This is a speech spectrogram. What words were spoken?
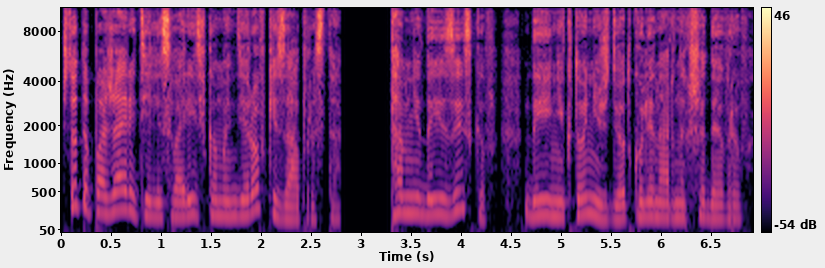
Что-то пожарить или сварить в командировке запросто. Там не до изысков, да и никто не ждет кулинарных шедевров.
